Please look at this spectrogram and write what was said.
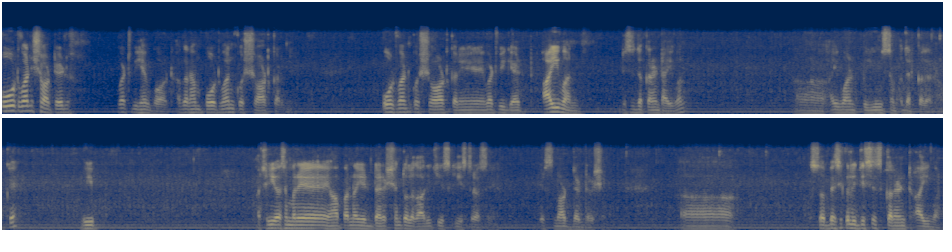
port 1 shorted, what we have got? अगर हम port 1 को short कर दें port 1 को short करें what we get I1 this is the current I1 uh, I want to use some other color okay we अच्छा ये वैसे मैंने यहाँ पर ना ये डायरेक्शन तो लगा दी थी इसकी इस तरह से। It's not that direction so basically this is current I one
